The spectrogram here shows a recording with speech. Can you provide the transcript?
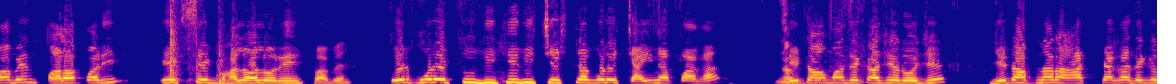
পাবেন পাড়াপাড়ি এক্স এক ভালো ভালো রেঞ্জ পাবেন। এরপরে একটু দেখিয়ে দিই চেষ্টা করে চাইনা পাকা। সেটা আচ্ছা। আমাদের কাছে রয়েছে যেটা আপনারা আট টাকা থেকে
